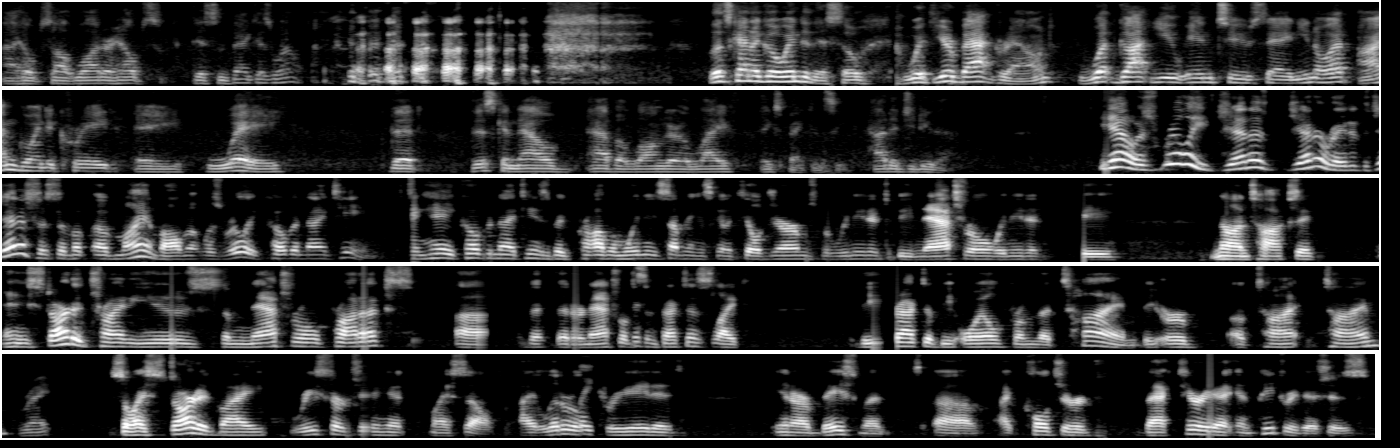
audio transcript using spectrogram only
I hope salt water helps disinfect as well. Let's kind of go into this. So, with your background, what got you into saying, you know what, I'm going to create a way that this can now have a longer life expectancy? How did you do that? Yeah, it was really gen- generated. The genesis of, of my involvement was really COVID 19. Saying, hey, COVID 19 is a big problem. We need something that's going to kill germs, but we need it to be natural. We need it to be non toxic. And he started trying to use some natural products uh, that, that are natural disinfectants, like the extract of the oil from the thyme, the herb of thyme. thyme. Right. So I started by researching it myself. I literally created in our basement, uh, I cultured bacteria in petri dishes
